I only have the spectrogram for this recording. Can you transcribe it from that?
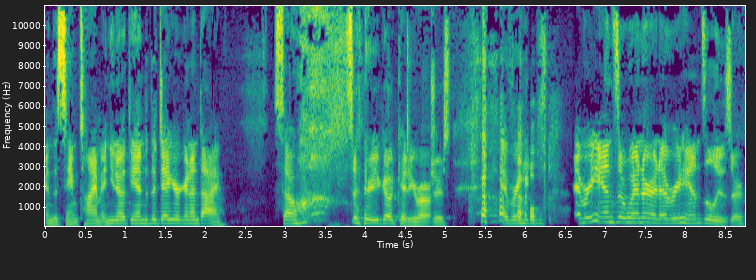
in the same time. And you know at the end of the day you're gonna die. So so there you go Kenny Rogers. Every every hand's a winner and every hand's a loser.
